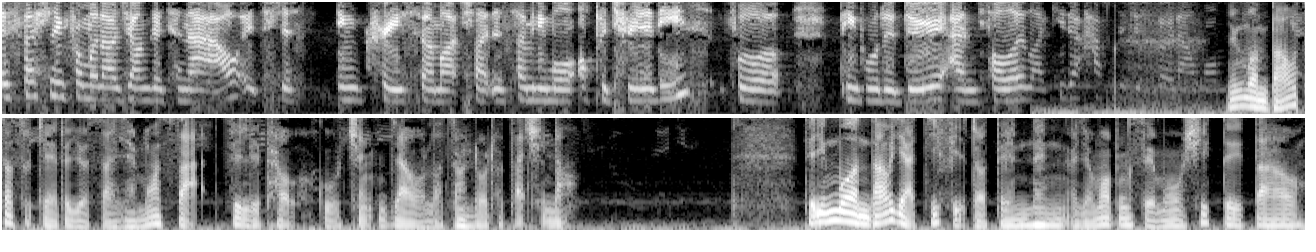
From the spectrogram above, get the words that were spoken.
especially from when I was younger to now, it's just increased so much. Like, there's so many more opportunities for people to do and follow. Like, you don't have to just go down one. những vấn đáo cho sự kiện được sai hay mất xã chỉ lý thầu của chính giàu là trong đó tại chính nó thì những vấn đáo giả chi phí cho tên nâng ở giống một sự mua ship từ tàu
